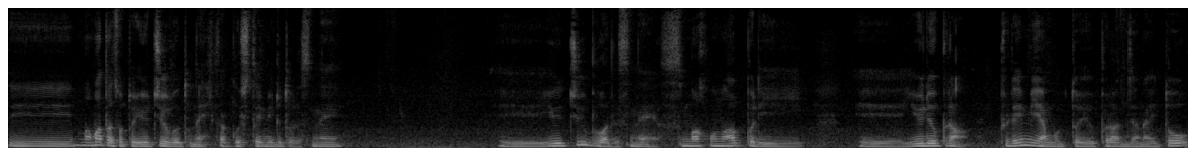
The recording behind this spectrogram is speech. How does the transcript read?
で、まあ、またちょっと YouTube とね比較してみるとですね、えー、YouTube はですねスマホのアプリ、えー、有料プランプレミアムというプランじゃないと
